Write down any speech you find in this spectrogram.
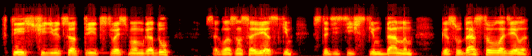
В 1938 году, согласно советским статистическим данным, государство владело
